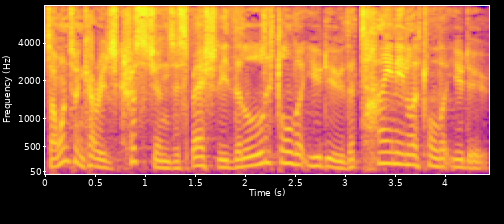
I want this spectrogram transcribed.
So I want to encourage Christians, especially, the little that you do, the tiny little that you do.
